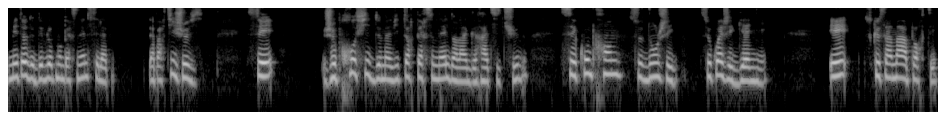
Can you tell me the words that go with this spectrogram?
méthodes de développement personnel, c'est la, la partie je vis. C'est je profite de ma victoire personnelle dans la gratitude. C'est comprendre ce dont j'ai ce quoi j'ai gagné et ce que ça m'a apporté.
